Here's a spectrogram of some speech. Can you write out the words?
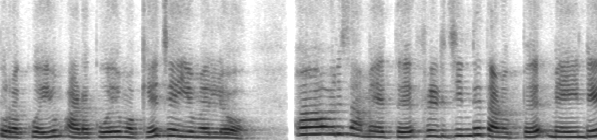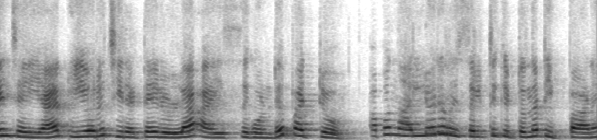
തുറക്കുകയും അടക്കുകയും ഒക്കെ ചെയ്യുമല്ലോ. ആ ഒരു സമയത്ത് ഫ്രിഡ്ജിന്റെ തണുപ്പ് മെയിന്റെയിൻ ചെയ്യാൻ ഈ ഒരു ചിരട്ടയിലുള്ള ഐസ് കൊണ്ട് പറ്റും. അപ്പൊ നല്ലൊരു റിസൾട്ട് കിട്ടുന്ന ടിപ്പാണ്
